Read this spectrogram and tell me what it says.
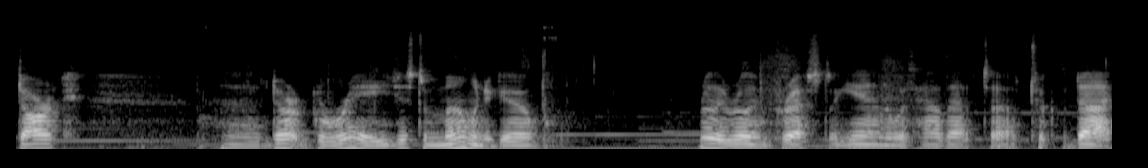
dark uh, dark gray just a moment ago. Really, really impressed again with how that uh, took the dye.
